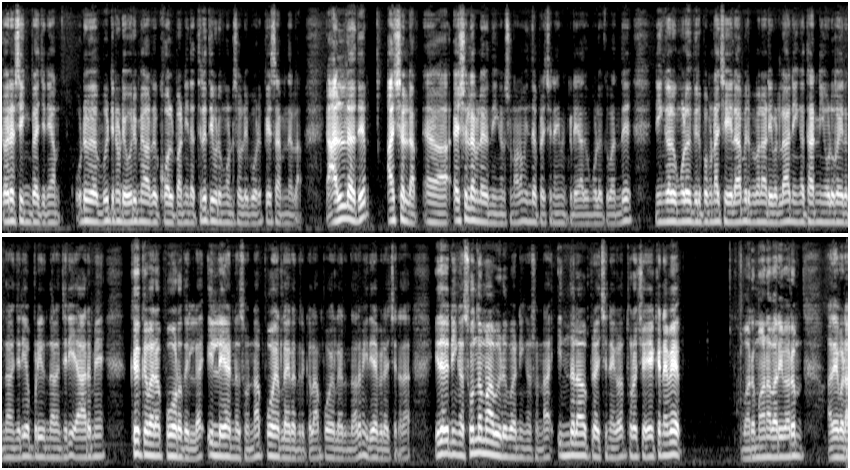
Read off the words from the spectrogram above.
டொய்லெட் சிங் பிரச்சனையா ஒரு வீட்டினுடைய உரிமையாளர் கால் பண்ணி இதை திருத்தி விடுங்கன்னு சொல்லி போட்டு பேசாமல் இருந்தலாம் அல்லது அஷல்லாம் அஷல்லாமில் இருந்தீங்கன்னு சொன்னாலும் இந்த பிரச்சனையும் கிடையாது. உங்களுக்கு வந்து நீங்கள் உங்களுக்கு விருப்பம்னா செய்யலாம் விருப்பம்னா அடிபடலாம். நீங்கள் தண்ணி ஒழுக இருந்தாலும் சரி எப்படி இருந்தாலும் சரி யாருமே கேட்க வர போகிறது இல்லை இல்லையான்னு சொன்னால் போயரில் இருந்திருக்கலாம் போயரில் இருந்தாலும் இதே பிரச்சனை தான். இதை நீங்கள் சொந்தமாக விடுவேன் நீங்கள் சொன்னால் இந்த அளவு பிரச்சனைகளும் தொடர்ச்சி ஏற்கனவே வருமான வரி வரும். அதே விட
